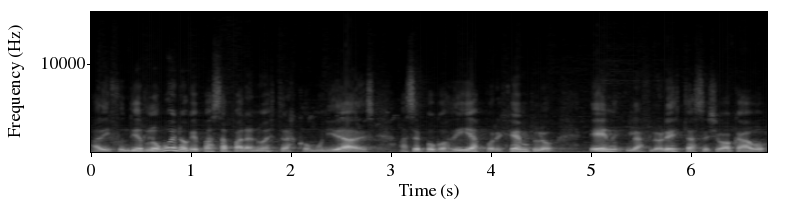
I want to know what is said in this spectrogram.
a difundir lo bueno que pasa para nuestras comunidades. Hace pocos días, por ejemplo, en La Floresta se llevó a cabo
